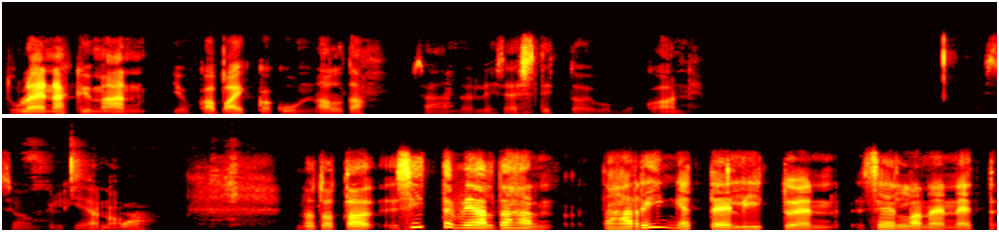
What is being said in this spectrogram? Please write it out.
tulee näkymään joka paikkakunnalta säännöllisesti toivon mukaan. Se on kyllä hienoa. Hyvä. No tota, sitten vielä tähän, tähän ringetteen liittyen sellainen, että,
